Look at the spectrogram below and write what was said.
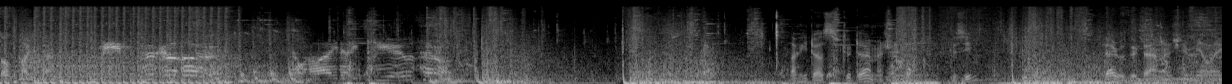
Don't like that. Oh, he does good damage. You see? Very good damage in melee.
